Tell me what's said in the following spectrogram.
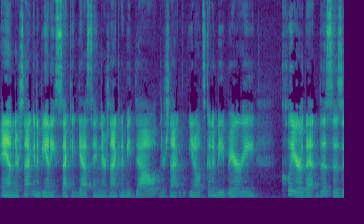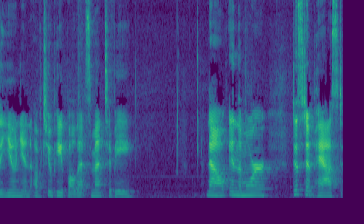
and there's not going to be any second guessing there's not going to be doubt there's not you know it's going to be very clear that this is a union of two people that's meant to be now in the more distant past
